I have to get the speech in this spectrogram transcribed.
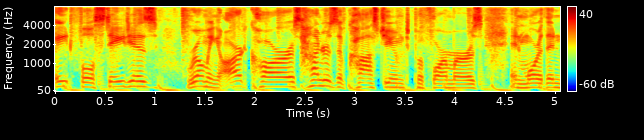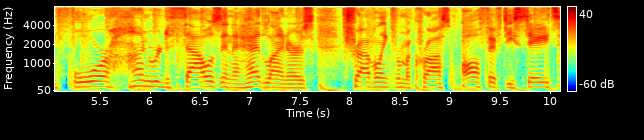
eight full stages, roaming art cars, hundreds of costumed performers, and more than 400,000 headliners traveling from across all 50 states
